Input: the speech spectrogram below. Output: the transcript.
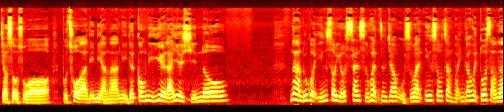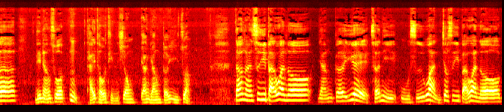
教授说：“不错啊，林娘啊，你的功力越来越行喽。那如果营收由三十万增加五十万，应收账款应该会多少呢？”林娘说：“嗯，抬头挺胸，洋洋得意状，当然是一百万喽。两个月乘以五十万就是一百万喽。”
